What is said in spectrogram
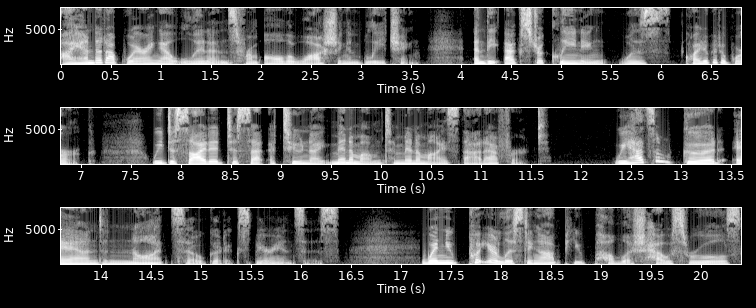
I ended up wearing out linens from all the washing and bleaching. And the extra cleaning was quite a bit of work we decided to set a two night minimum to minimize that effort. We had some good and not so good experiences. When you put your listing up, you publish house rules,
